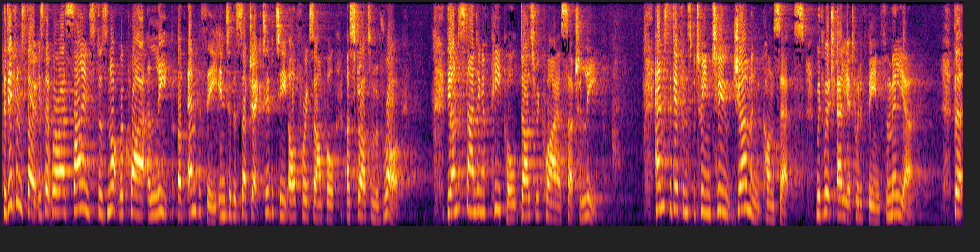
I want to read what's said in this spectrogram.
The difference, though, is that whereas science does not require a leap of empathy into the subjectivity of, for example, a stratum of rock, the understanding of people does require such a leap. Hence the difference between two German concepts with which Eliot would have been familiar. The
